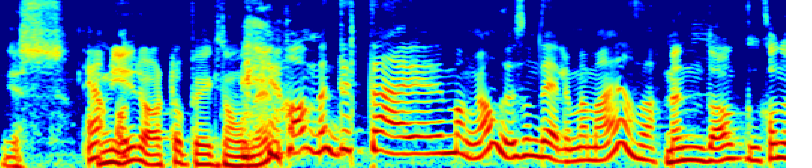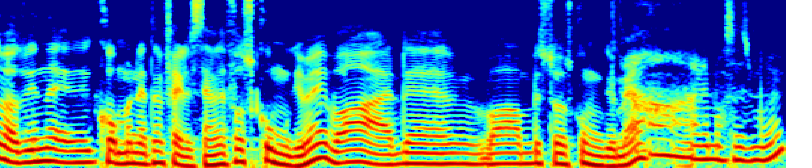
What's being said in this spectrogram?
Jøss. Ja, Mye og- rart oppi knollen din. Ja, men dette er mange andre som deler med meg, altså. Men da kan det være at vi ne- kommer ned til en fellesnevner for skumgummi. Hva, det, hva består skumgummi av? Ja? er det masse små hull?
